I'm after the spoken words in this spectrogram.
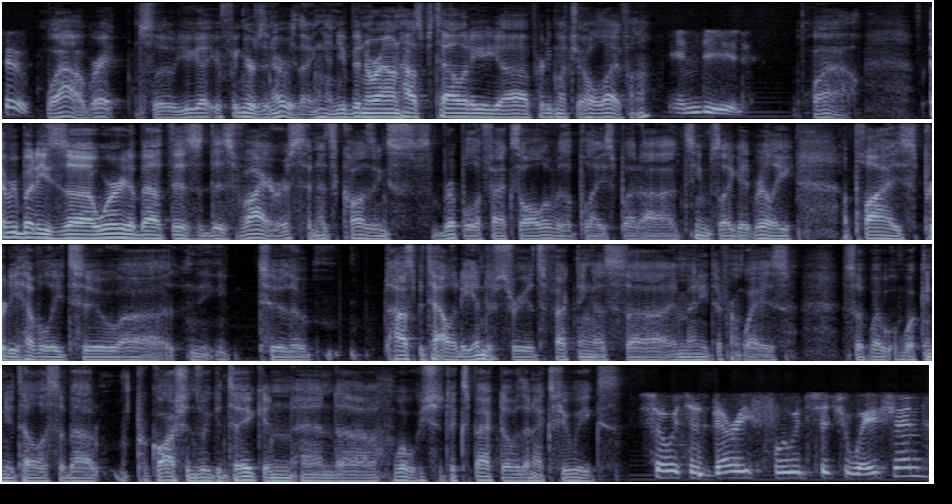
too. Wow, great! So you got your fingers in everything, and you've been around hospitality uh, pretty much your whole life, huh? Indeed. Wow. Everybody's uh, worried about this this virus, and it's causing ripple effects all over the place. But uh, it seems like it really applies pretty heavily to uh, to the hospitality industry. It's affecting us uh, in many different ways. So, what, what, can you tell us about precautions we can take and and uh, what we should expect over the next few weeks? So it's a very fluid situation.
